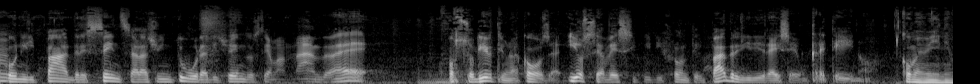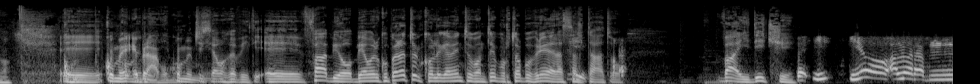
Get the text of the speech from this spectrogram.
Mm. con il padre senza la cintura dicendo stiamo andando. Eh. Posso dirti una cosa, io se avessi qui di fronte il padre gli direi sei un cretino. Come minimo. Come- come- è bravo, come Ci minimo. siamo capiti. Eh, Fabio, abbiamo recuperato il collegamento con te, purtroppo prima era saltato. Vai, dici. Beh, io allora mh,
